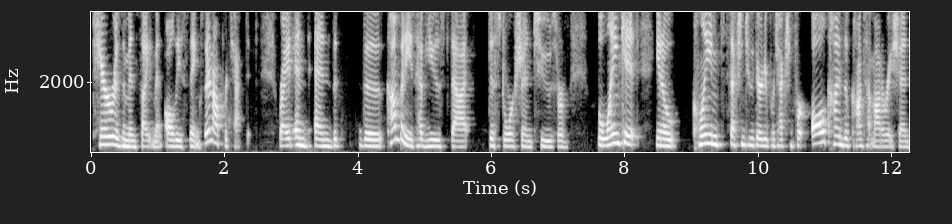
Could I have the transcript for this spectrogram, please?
terrorism incitement, all these things. They're not protected, right? And and the the companies have used that distortion to sort of blanket, you know, claimed Section 230 protection for all kinds of content moderation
